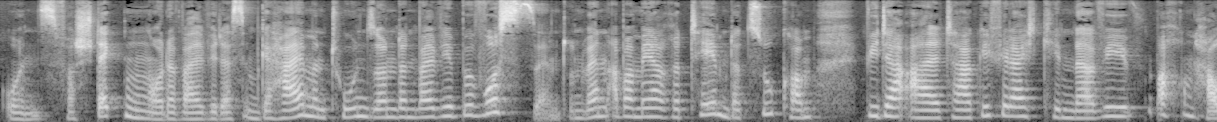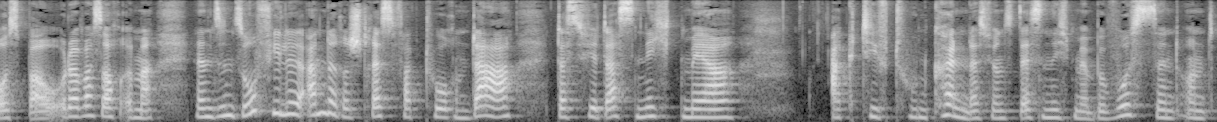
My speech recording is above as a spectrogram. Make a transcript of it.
uns verstecken oder weil wir das im Geheimen tun, sondern weil wir bewusst sind. Und wenn aber mehrere Themen dazukommen, wie der Alltag, wie vielleicht Kinder, wie auch ein Hausbau oder was auch immer, dann sind so viele andere Stressfaktoren da, dass wir das nicht mehr aktiv tun können, dass wir uns dessen nicht mehr bewusst sind und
